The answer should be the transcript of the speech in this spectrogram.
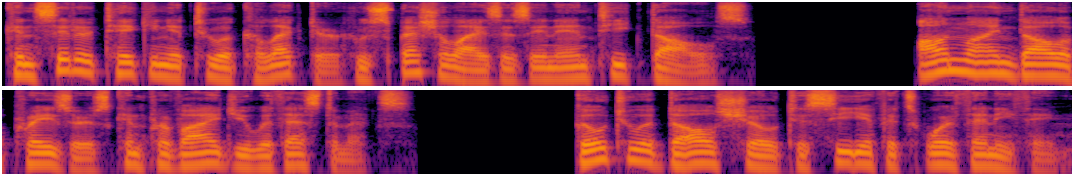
Consider taking it to a collector who specializes in antique dolls. Online doll appraisers can provide you with estimates. Go to a doll show to see if it's worth anything.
